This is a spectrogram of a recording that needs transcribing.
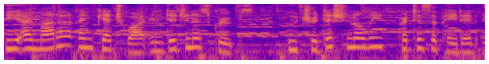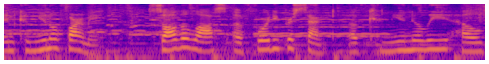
The Aymara and Quechua indigenous groups who traditionally participated in communal farming saw the loss of 40% of communally held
